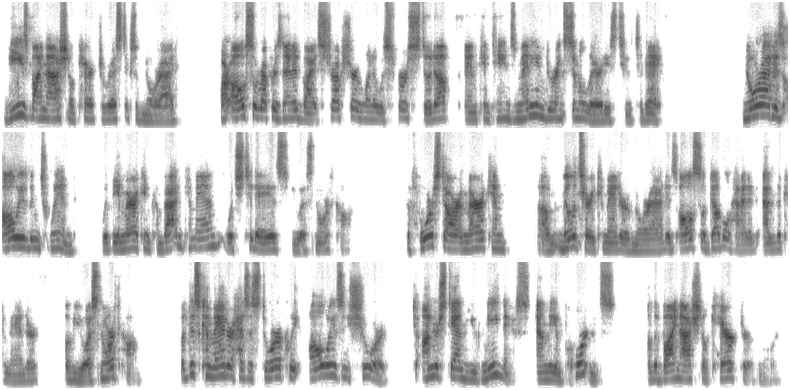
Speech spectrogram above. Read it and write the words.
These binational characteristics of NORAD are also represented by its structure when it was first stood up and contains many enduring similarities to today. NORAD has always been twinned with the American Combatant Command, which today is US NORTHCOM. The four-star American um, military commander of NORAD is also double-hatted as the commander of US NORTHCOM. But this commander has historically always ensured to understand the uniqueness and the importance of the binational character of NORAD.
